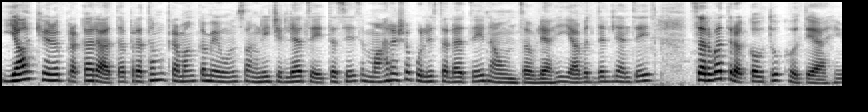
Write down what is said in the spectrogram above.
या खेळ प्रकारात प्रथम क्रमांक मिळवून सांगली जिल्ह्याचे तसेच महाराष्ट्र पोलीस दलाचे नाव उंचावले आहे. याबद्दल त्यांचे सर्वत्र कौतुक होते आहे.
